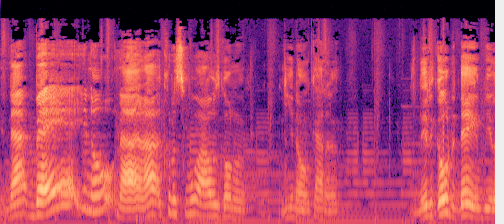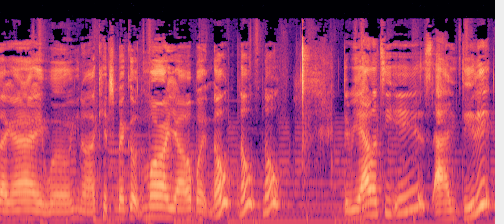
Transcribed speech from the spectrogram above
Not bad, you know. Now I could have swore I was gonna, you know, kind of let it go today and be like, all right, well, you know, I'll catch you back up tomorrow, y'all. But nope, nope, nope. The reality is, I did it.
